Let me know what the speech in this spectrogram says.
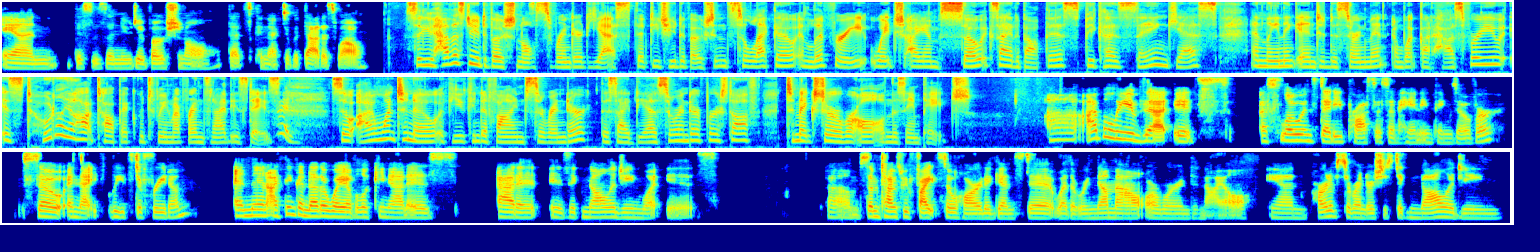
And this is a new devotional that's connected with that as well. So, you have this new devotional, Surrendered Yes 52 Devotions to Let Go and Live Free, which I am so excited about this because saying yes and leaning into discernment and what God has for you is totally a hot topic between my friends and I these days. Good. So, I want to know if you can define surrender, this idea of surrender, first off, to make sure we're all on the same page. Uh, I believe that it's a slow and steady process of handing things over. So, and that leads to freedom and then I think another way of looking at is at it is acknowledging what is. Um, sometimes we fight so hard against it, whether we numb out or we're in denial. And part of surrender is just acknowledging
